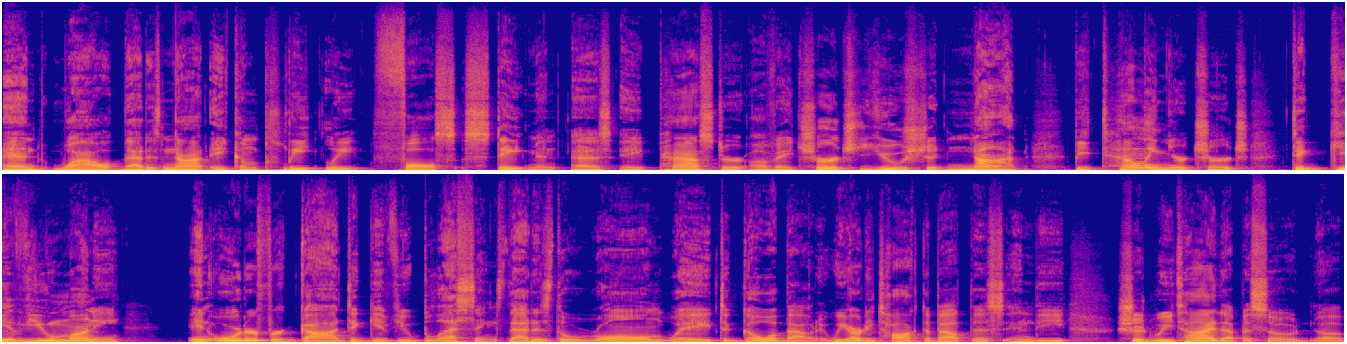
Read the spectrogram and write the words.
And while that is not a completely false statement, as a pastor of a church, you should not be telling your church to give you money in order for God to give you blessings. That is the wrong way to go about it. We already talked about this in the Should We Tithe episode. Uh,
